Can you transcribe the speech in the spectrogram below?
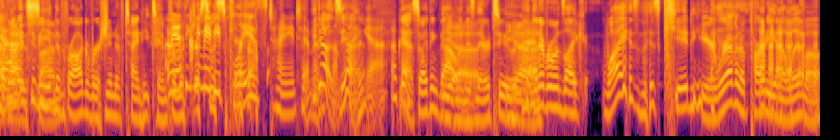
I not want it to son. be the frog version of Tiny Tim. I mean, from I A think he maybe Carol. plays Tiny Tim. He in does, yeah. something. Yeah. Okay. Yeah, so I think that one is there too. Yeah. And everyone's like, why is this kid here? We're having a party in a limo.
